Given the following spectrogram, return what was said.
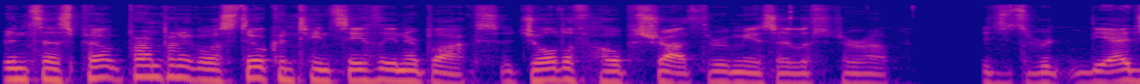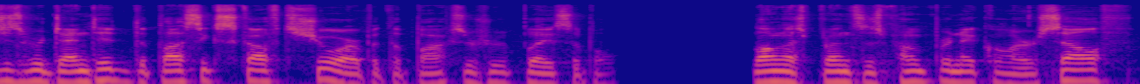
Princess Pumpernickel was still contained safely in her box. A jolt of hope shot through me as I lifted her up. The edges were dented, the plastic scuffed, sure, but the box was replaceable. As long as Princess Pumpernickel herself.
